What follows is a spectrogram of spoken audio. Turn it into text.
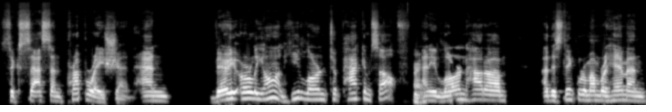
success and preparation and very early on he learned to pack himself right. and he learned how to i distinctly remember him and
